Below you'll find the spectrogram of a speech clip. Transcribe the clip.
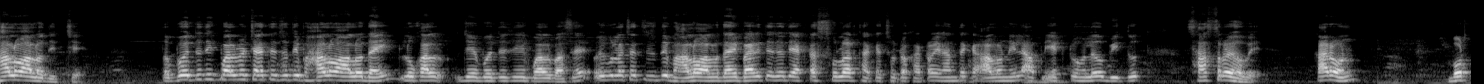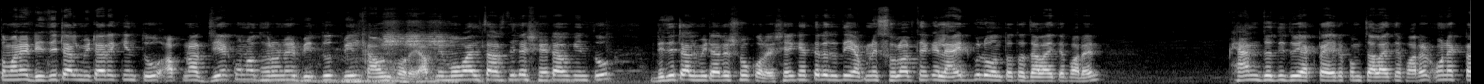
ভালো আলো দিচ্ছে। তো বৈদ্যুতিক বাল্বের চাইতে যদি ভালো আলো দেয় লোকাল যে বৈদ্যুতিক বাল্ব আছে ওইগুলো চাইতে যদি ভালো আলো দেয়, বাড়িতে যদি একটা সোলার থাকে ছোটোখাটো, এখান থেকে আলো নিলে আপনি একটু হলেও বিদ্যুৎ সাশ্রয় হবে। কারণ বর্তমানে ডিজিটাল মিটারে কিন্তু আপনার যে কোনো ধরনের বিদ্যুৎ বিল কাউন্ট করে। আপনি মোবাইল চার্জ দিলে সেটাও কিন্তু ডিজিটাল মিটারে শো করে। সেই ক্ষেত্রে যদি আপনি সোলার থেকে লাইটগুলো অন্তত জ্বালাইতে পারেন ফ্যান যদি দুই একটা এরকম চালাইতে পারেন, অনেকটা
